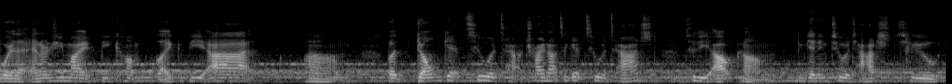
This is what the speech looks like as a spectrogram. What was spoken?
where the energy might become like be at. Um, but don't get too attached. Try not to get too attached to the outcome. And getting too attached to,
